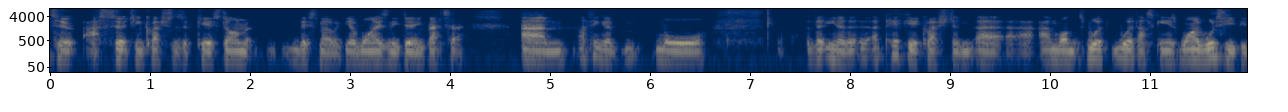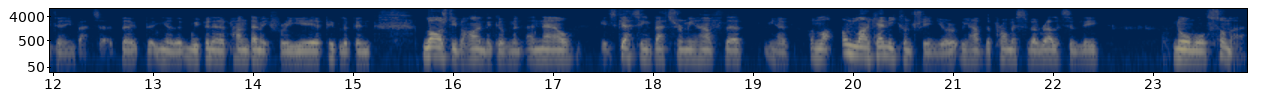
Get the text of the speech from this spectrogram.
to ask searching questions of Keir Starmer at this moment. You know, why isn't he doing better? Um, I think a more the, you know the, a pithier question uh, and one that's worth worth asking is why would he be doing better? The, the, you know we've been in a pandemic for a year. People have been largely behind the government, and now it's getting better. And we have the you know unlike unlike any country in Europe, we have the promise of a relatively normal summer.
